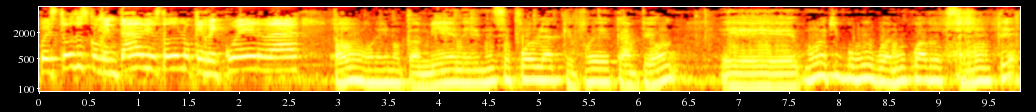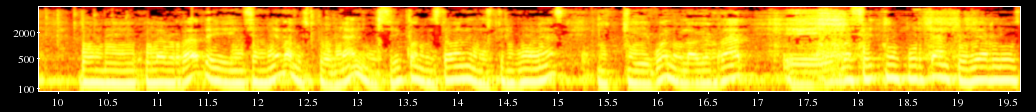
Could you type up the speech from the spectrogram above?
pues todos sus comentarios, todo lo que recuerda. Pablo Moreno también, en ese Puebla que fue campeón eh, un equipo muy bueno, un cuadro excelente donde pues la verdad eh, encendían a los poblanos eh, cuando estaban en las tribunas y que bueno la verdad eh, va a ser importante verlos,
